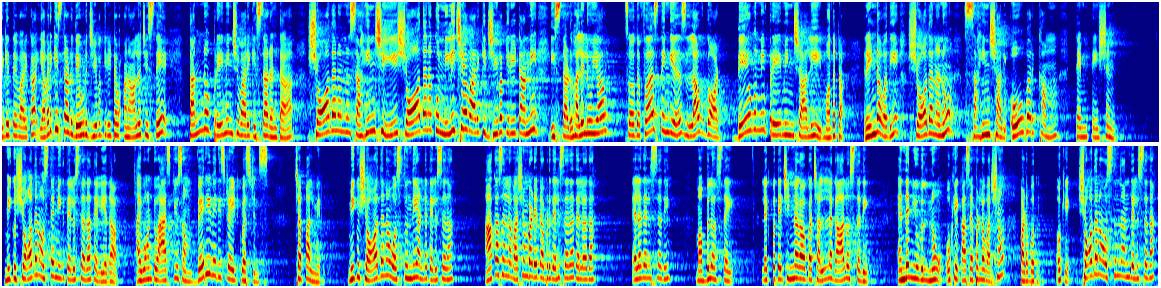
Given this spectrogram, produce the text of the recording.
పరిగెత్తే వారిక ఎవరికి ఇస్తాడు దేవుడు జీవ కిరీటం అని ఆలోచిస్తే తన్ను ప్రేమించి వారికి ఇస్తాడంట. శోధనను సహించి శోధనకు నిలిచే వారికి జీవ కిరీటాన్ని ఇస్తాడు. Hallelujah so the first thing is love God దేవుణ్ణి ప్రేమించాలి మొదట. రెండవది శోధనను సహించాలి. ఓవర్కమ్ టెంప్టేషన్ మీకు శోధన వస్తే మీకు తెలుస్తుందా తెలియదా? I want to ask you some very very straight questions చెప్పాలి మీరు. మీకు శోధన వస్తుంది అంటే తెలుస్తుందా? ఆకాశంలో వర్షం పడేటప్పుడు తెలుస్తుందా తెలియదా ఎలా తెలుస్తుంది? మబ్బులు వస్తాయి. లేకపోతే చిన్నగా ఒక చల్ల గాలి వస్తుంది. And then you will know okay కాసేపట్లో వర్షం పడబోతుంది. ఓకే శోధన వస్తుందా అని తెలుస్తుందా?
